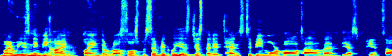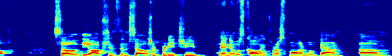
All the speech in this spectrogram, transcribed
my reasoning behind playing the Russell specifically is just that it tends to be more volatile than the S and P itself. So the options themselves are pretty cheap, and it was calling for a smaller move down. Um,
